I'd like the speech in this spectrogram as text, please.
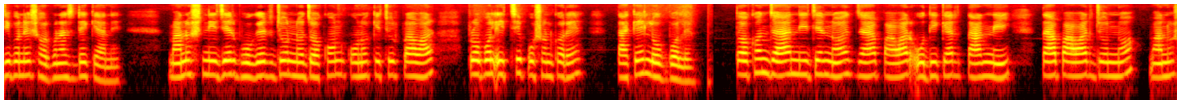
জীবনের সর্বনাশ ডেকে আনে। মানুষ নিজের ভোগের জন্য যখন কোনো কিছুর পাওয়ার প্রবল ইচ্ছে পোষণ করে, তাকে লোভ বলে। তখন যা নিজের নয়, যা পাওয়ার অধিকার তার নেই, তা পাওয়ার জন্য মানুষ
